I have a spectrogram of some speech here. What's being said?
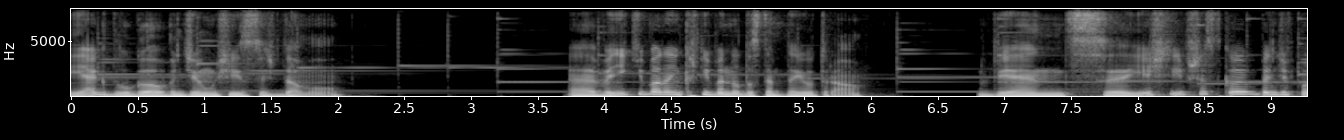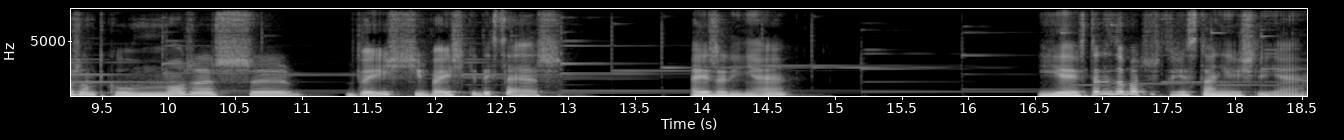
Jak długo będziemy musieli zostać w domu? E, wyniki badań krwi będą dostępne jutro. Więc e, jeśli wszystko będzie w porządku, możesz e, wyjść i wejść kiedy chcesz. A jeżeli nie? I wtedy zobaczysz, co się stanie, jeśli nie.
